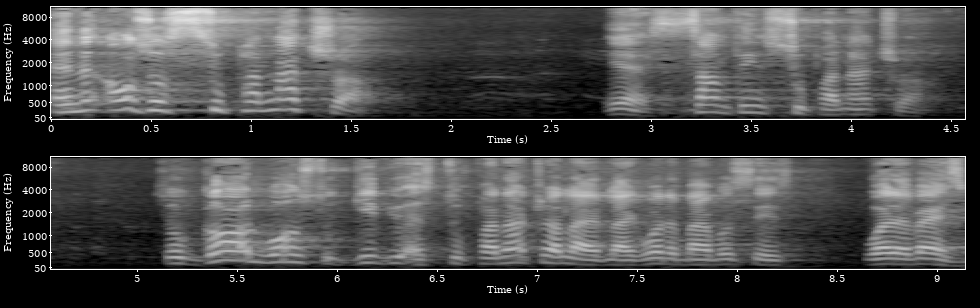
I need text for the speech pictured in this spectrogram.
And then also supernatural. Yes, something supernatural. So God wants to give you a supernatural life, like what the Bible says, whatever is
